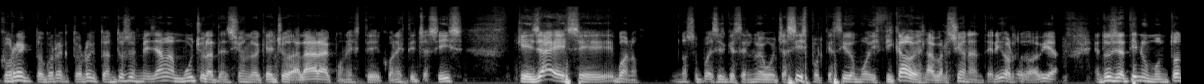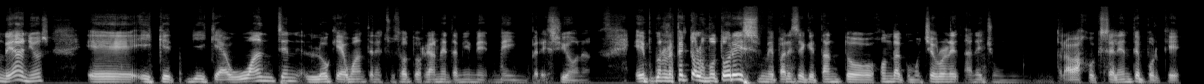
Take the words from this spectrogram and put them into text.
Correcto, correcto, correcto. Entonces me llama mucho la atención lo que ha hecho Dalara con este, con este chasis, que ya es, eh, bueno, no se puede decir que es el nuevo chasis porque ha sido modificado, es la versión anterior todavía. Entonces ya tiene un montón de años eh, y, que, que aguanten lo que aguanten estos autos realmente a mí me, impresiona. Eh, con respecto a los motores, me parece que tanto Honda como Chevrolet han hecho un trabajo excelente porque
